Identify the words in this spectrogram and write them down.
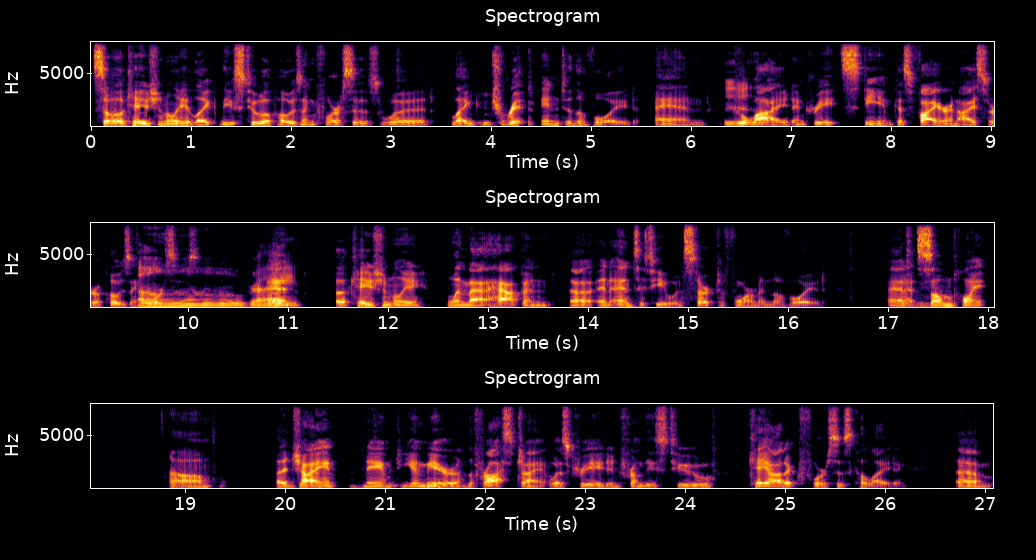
So occasionally, like these two opposing forces would like Mhm. drip into the void and collide and create steam because fire and ice are opposing forces. Oh, right. And occasionally, when that happened, uh, an entity would start to form in the void. And at some point, um, a giant named Ymir, the frost giant, was created from these two chaotic forces colliding. Um,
